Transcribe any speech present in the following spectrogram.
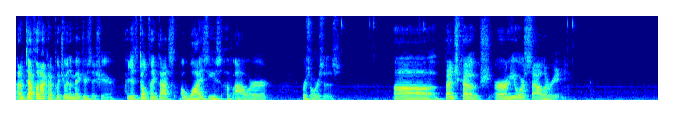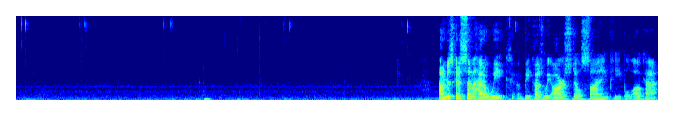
and I'm definitely not gonna put you in the majors this year. I just don't think that's a wise use of our resources. Uh, bench coach, earn your salary. I'm just going to send ahead a week because we are still signing people. Okay.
